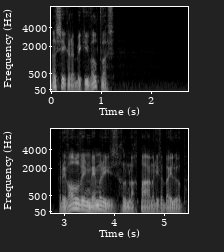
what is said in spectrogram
en seker 'n bietjie wild was. Revolving memories glimlag pa met die verbyloop.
